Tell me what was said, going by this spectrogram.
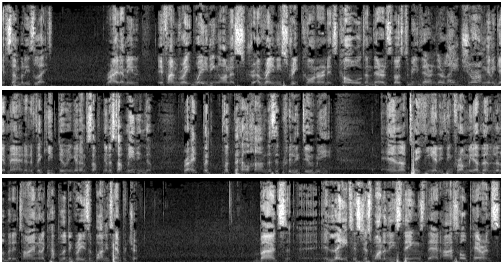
if somebody's late? right? I mean, if I'm ra- waiting on a, a, rainy street corner and it's cold and they're supposed to be there and they're late, sure, I'm going to get mad. And if they keep doing it, I'm going to stop meeting them, right? But what the hell harm does it really do me? And not taking anything from me other than a little bit of time and a couple of degrees of body temperature. But uh, late is just one of these things that asshole parents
